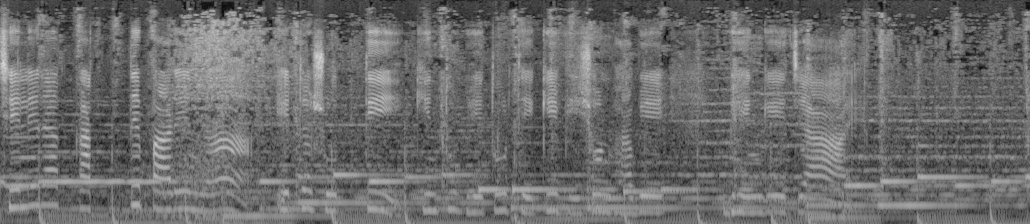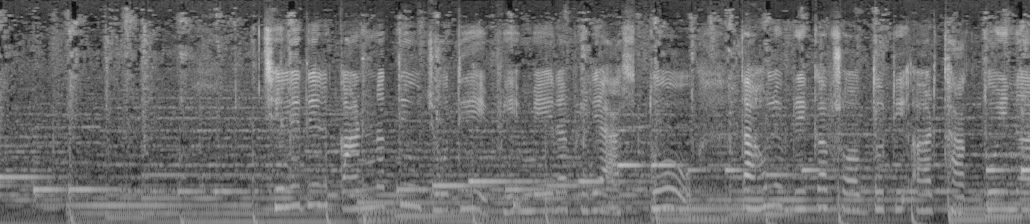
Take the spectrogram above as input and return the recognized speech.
ছেলেরা কাঁদতে পারে না। এটা সত্যি, কিন্তু ভেতর থেকে ভীষণভাবে ভেঙে যায়। ছেলেদের কান্নাতেও যদি মেয়েরা ফিরে আসতো, তাহলে ব্রেকআপ শব্দটি আর থাকতোই না।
